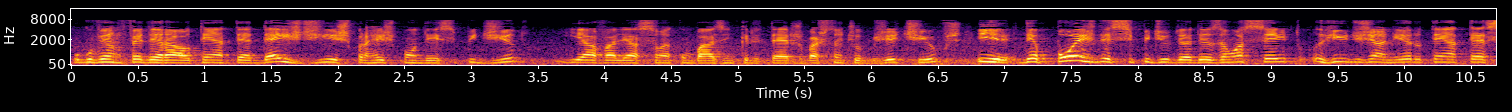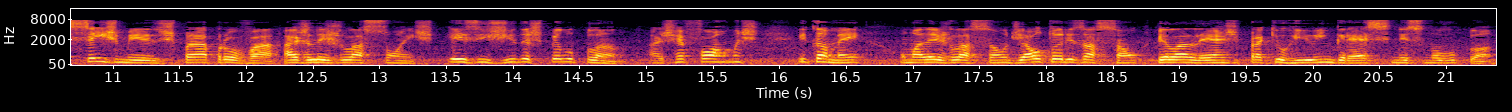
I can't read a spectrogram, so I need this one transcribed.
O governo federal tem até 10 dias para responder esse pedido e a avaliação é com base em critérios bastante objetivos. E depois desse pedido de adesão aceito, o Rio de Janeiro tem até seis meses para aprovar as legislações exigidas pelo plano, as reformas e também uma legislação de autorização pela LERJ para que o Rio ingresse nesse novo plano.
